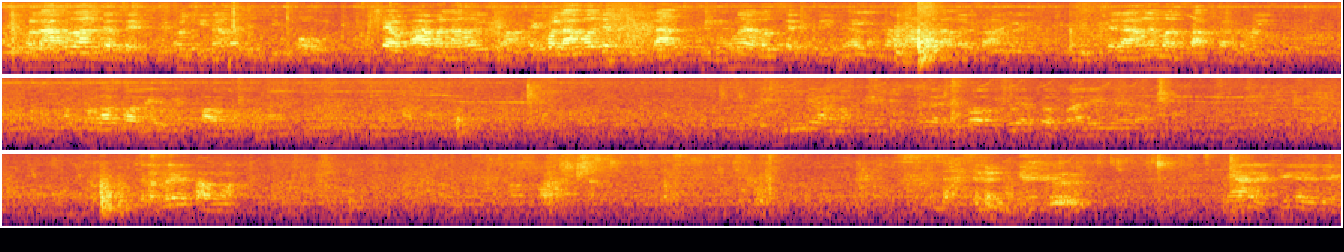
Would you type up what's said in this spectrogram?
ไอ้คนล้างข้างล่างจะเสร็จไอ้คนฉีดน้ำก็จะฉีดโฟมแปลผ้ามาล้างดีกว่าไอ้คนล้างเขาจะล้างถึงข้างหน้ารถเสร็จพอดีครับล้างรถสายจะล้างแล้วมาสับกันพอดีรับตอนเล่นเขานี่มาให้อะไรก็เพื่อเปิดไฟเลยนะจะไม่ได้ตังค์อะ ง่ายเลยที่อะไรอย่าง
